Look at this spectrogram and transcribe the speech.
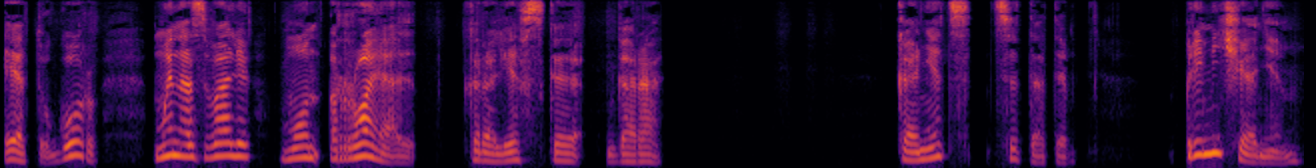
Эту гору мы назвали Мон-Рояль, Королевская гора. Конец цитаты. Примечание.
